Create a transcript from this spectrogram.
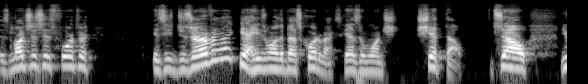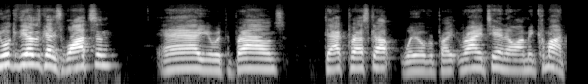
as much as his fourth. Is he deservingly? Yeah, he's one of the best quarterbacks. He hasn't won sh- shit though. So you look at the other guys, Watson. Ah, you're with the Browns. Dak Prescott, way overpriced. Ryan Tannehill. I mean, come on.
